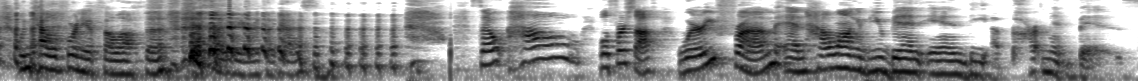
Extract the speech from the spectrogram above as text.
when California fell off the side of the earth, I guess. So, how, well, first off, where are you from and how long have you been in the apartment biz?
